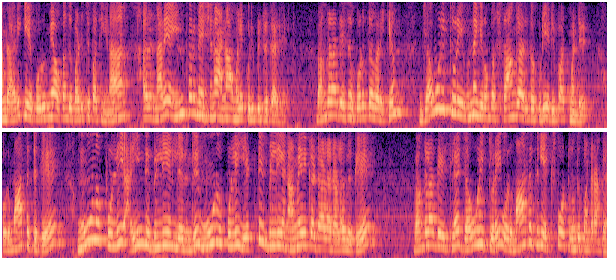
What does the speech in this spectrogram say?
அந்த அறிக்கையை பொறுமையாக உட்காந்து படித்து பார்த்தீங்கன்னா அதில் நிறைய இன்ஃபர்மேஷனை அண்ணாமலை குறிப்பிட்டிருக்காரு. பங்களாதேஷை பொறுத்த வரைக்கும் ஜவுளித்துறை வந்து இங்கே ரொம்ப ஸ்ட்ராங்காக இருக்கக்கூடிய டிபார்ட்மெண்ட் ஒரு மாதத்துக்கு மூணு புள்ளி ஐந்து பில்லியன்லேருந்து மூணு புள்ளி எட்டு பில்லியன் அமெரிக்க டாலர் அளவுக்கு பங்களாதேஷில் ஜவுளித்துறை ஒரு மாதத்துக்கு எக்ஸ்போர்ட் வந்து பண்ணுறாங்க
